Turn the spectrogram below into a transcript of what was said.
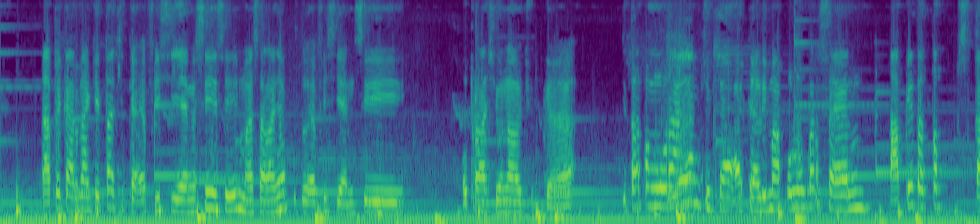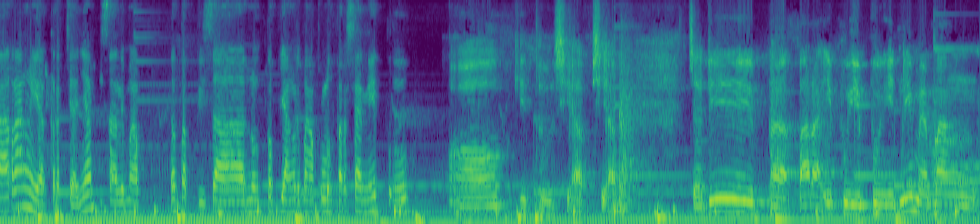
Tapi karena kita juga efisiensi sih, masalahnya butuh efisiensi operasional juga. Kita pengurangan ya. juga ada 50%, tapi tetap sekarang ya kerjanya bisa lima tetap bisa nutup yang 50% itu. Oh, gitu. Siap, siap. Jadi para ibu-ibu ini memang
